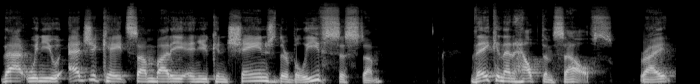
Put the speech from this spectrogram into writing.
that when you educate somebody and you can change their belief system, they can then help themselves. Right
